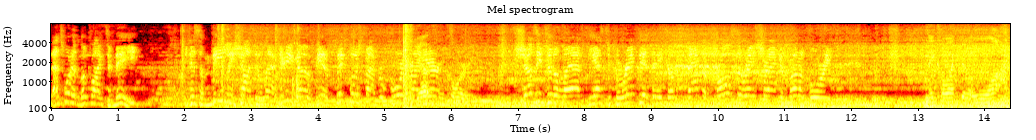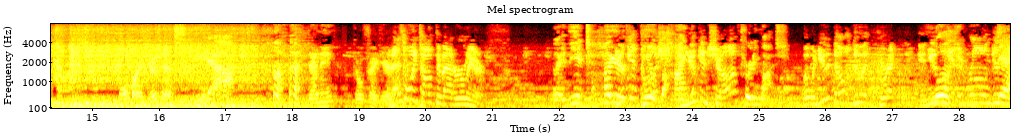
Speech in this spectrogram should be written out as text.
That's what it looked like to me. He just immediately shot to the left. Here you go. He had a big pushback from Corey right Yeah, here. from Corey. Shoves him to the left. He has to correct it. Then he comes back across the racetrack in front of Corey. They collected a lot. Oh my goodness. Yeah. Denny, go figure. And that's what we talked about earlier. Like, the entire field behind and you them, can shove, pretty much. but when you don't do it correctly and you Look get it wrong just that.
